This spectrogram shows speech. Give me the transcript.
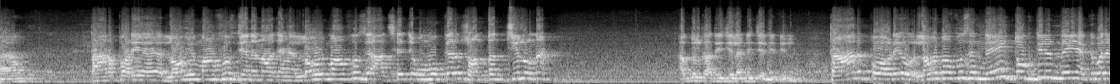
হ্যাঁ? তারপরে লহে মাহফুজ জেনে নেওয়া যায় হ্যাঁ লহে মাহফুজে আছে যে অমুকের সন্তান ছিল না। আব্দুল কাদের জিলানি জেনে নিল তারপরেও লহে মাহফুজে নেই তকদিরের নেই, একেবারে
